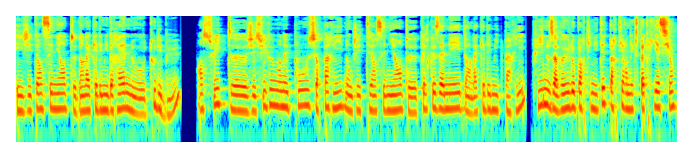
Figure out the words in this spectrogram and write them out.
et j'étais enseignante dans l'Académie de Rennes au tout début. Ensuite, euh, j'ai suivi mon époux sur Paris, donc j'étais enseignante euh, quelques années dans l'Académie de Paris. Puis nous avons eu l'opportunité de partir en expatriation.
